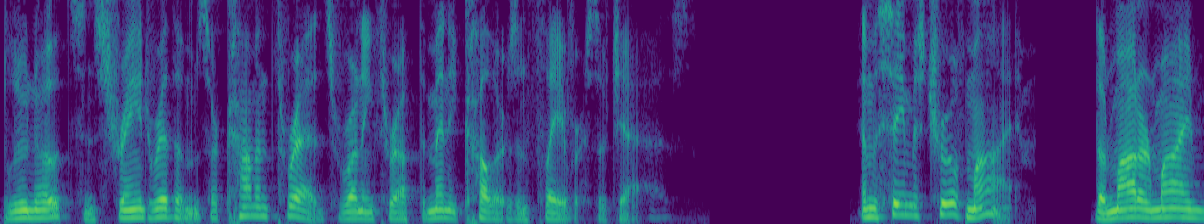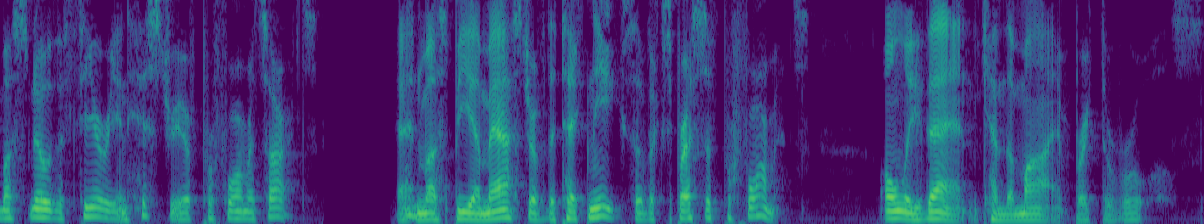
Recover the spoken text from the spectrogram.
Blue notes and strained rhythms are common threads running throughout the many colors and flavors of jazz. And the same is true of mime. The modern mime must know the theory and history of performance arts, and must be a master of the techniques of expressive performance. Only then can the mime break the rules.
